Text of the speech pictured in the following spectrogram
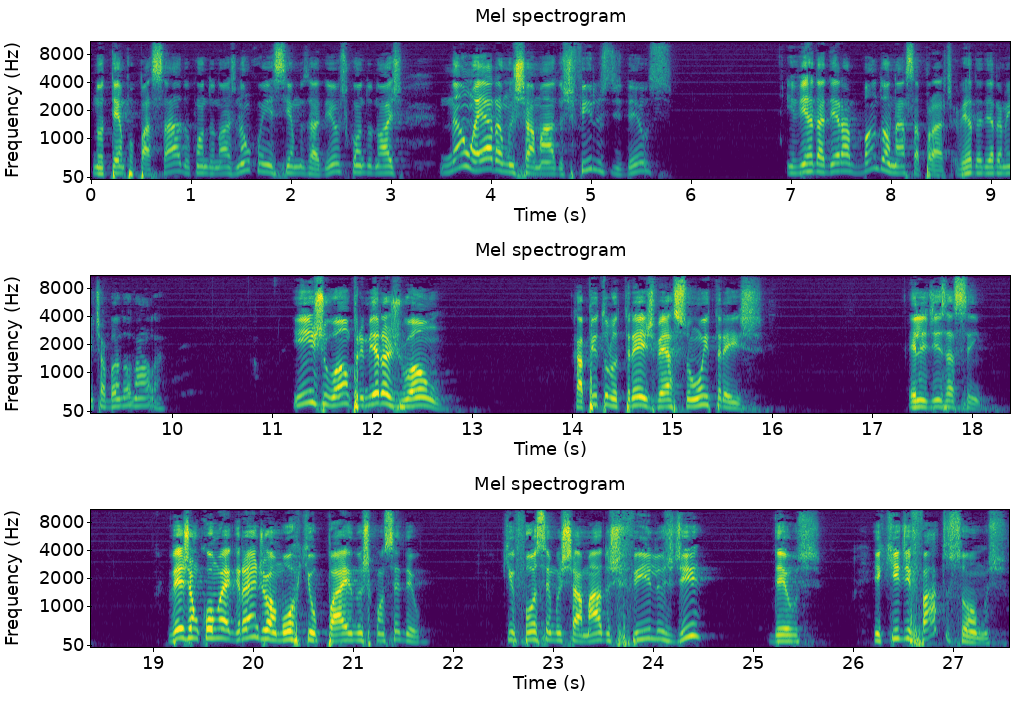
no tempo passado, quando nós não conhecíamos a Deus, quando nós não éramos chamados filhos de Deus, e verdadeira abandonar essa prática, verdadeiramente abandoná-la. E em João, 1 João, capítulo 3, verso 1 e 3, ele diz assim: Vejam como é grande o amor que o Pai nos concedeu, que fôssemos chamados filhos de Deus, e que de fato somos.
